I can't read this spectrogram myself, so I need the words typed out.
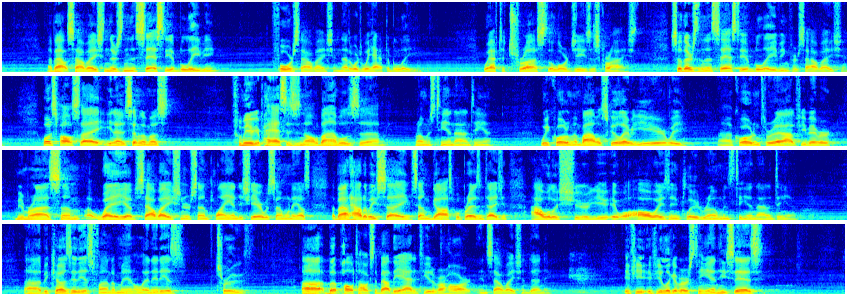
about salvation. There's the necessity of believing for salvation. In other words, we have to believe. We have to trust the Lord Jesus Christ. So there's the necessity of believing for salvation. What does Paul say? You know, some of the most familiar passages in all the Bibles, uh, Romans 10, 9, and 10. We quote them in Bible school every year. We uh, quote them throughout. If you've ever memorized some uh, way of salvation or some plan to share with someone else about how to be saved, some gospel presentation, I will assure you it will always include Romans 10, 9, and 10 uh, because it is fundamental and it is truth. Uh, but Paul talks about the attitude of our heart in salvation, doesn't he? If you, if you look at verse 10, he says,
